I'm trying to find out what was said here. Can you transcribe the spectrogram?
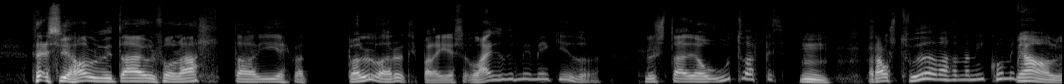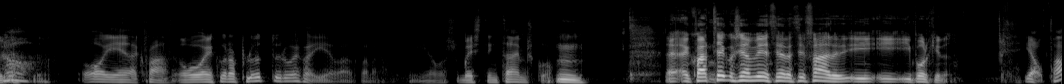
þessi hálfi dagur fór alltaf í eitthvað bölvarugl, bara ég lagði mig mikið og hlustaði á útvarpið Mm. Rás 2 var þannig nýkomin Já, alveg. rétt. og ég eða hvað, og einhverjar plötur og eitthvað, ég var bara ég var wasting time sko Mm. En en hvað tekur síðan við þegar þið farið í, í, í borgina? já, þá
